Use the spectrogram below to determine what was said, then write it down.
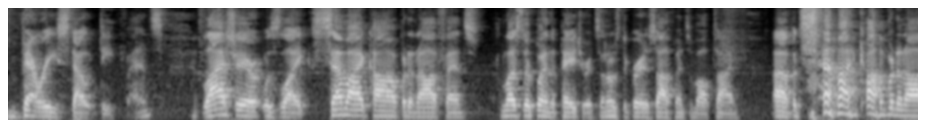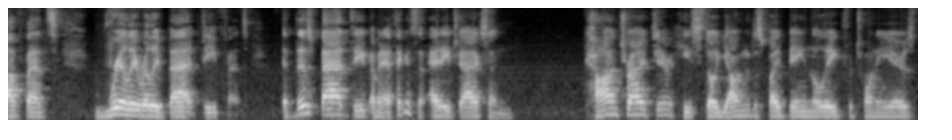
very stout defense. Last year it was like semi competent offense, unless they're playing the Patriots, and it was the greatest offense of all time. Uh, but semi competent offense, really, really bad defense. If this bad deep, I mean, I think it's an Eddie Jackson contract here. He's still young despite being in the league for 20 years.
